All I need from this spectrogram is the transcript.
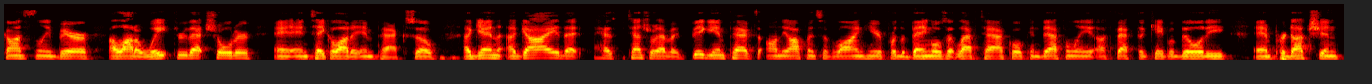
constantly bear a lot of weight through that shoulder and, and take a lot of impact. So again, a guy that has potential to have a big impact on the offensive line here for the Bengals at left tackle can definitely affect the capability and production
